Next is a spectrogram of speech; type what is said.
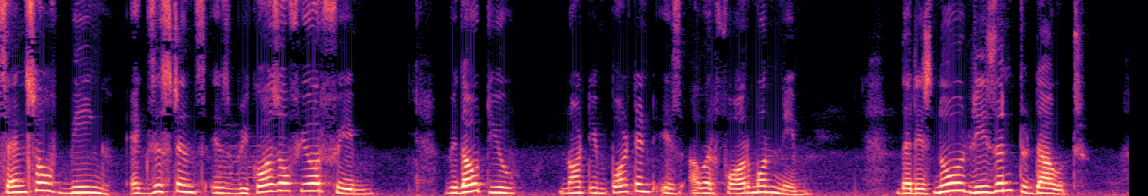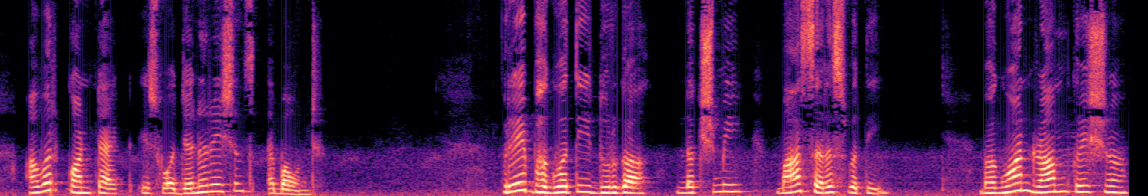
Sense of being, existence is because of your fame. Without you, not important is our form or name. There is no reason to doubt. Our contact is for generations abound. Pray Bhagwati Durga Lakshmi Ma Saraswati Bhagwan Ram Krishna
